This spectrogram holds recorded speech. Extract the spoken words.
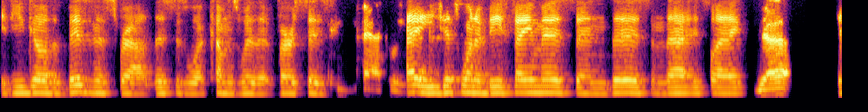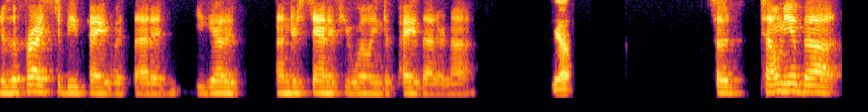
if you go the business route, this is what comes with it versus, Exactly. hey, you just want to be famous and this and that. It's like Yeah. there's a price to be paid with that. And you got to understand if you're willing to pay that or not. Yep. So tell me about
